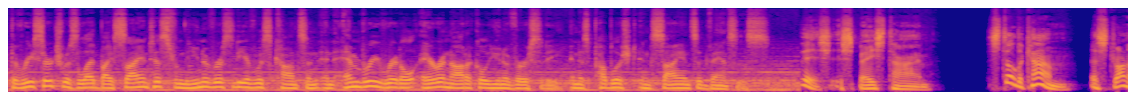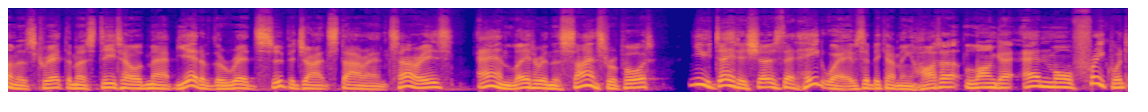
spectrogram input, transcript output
The research was led by scientists from the University of Wisconsin and Embry-Riddle Aeronautical University and is published in Science Advances. This is Space Time. Still to come, astronomers create the most detailed map yet of the red supergiant star Antares, and later in the science report, New data shows that heat waves are becoming hotter, longer, and more frequent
